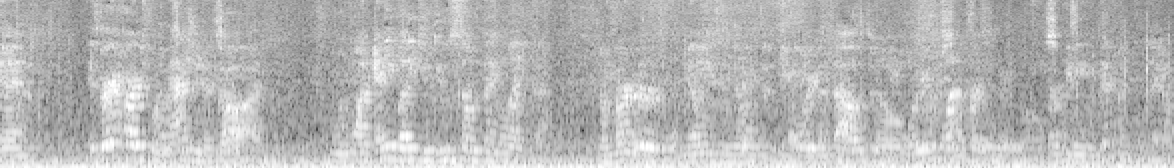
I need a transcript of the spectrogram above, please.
are. And it's very hard to imagine a God who would want anybody to do something like that, to murder millions and millions of people, or even thousands of people, or even one person for being different than they are.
